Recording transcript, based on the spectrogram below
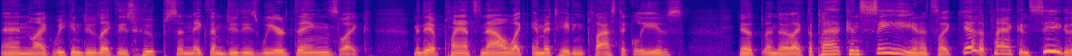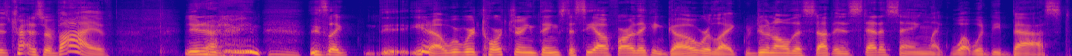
and like we can do like these hoops and make them do these weird things. Like, I mean, they have plants now like imitating plastic leaves. You know, and they're like the plant can see, and it's like yeah, the plant can see because it's trying to survive. You know what I mean? He's like, you know, we're, we're torturing things to see how far they can go. We're like, we're doing all this stuff. And instead of saying, like, what would be best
